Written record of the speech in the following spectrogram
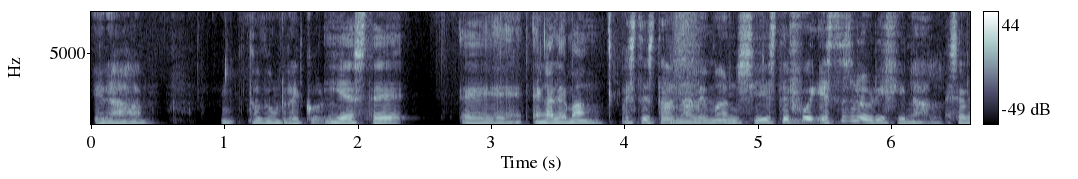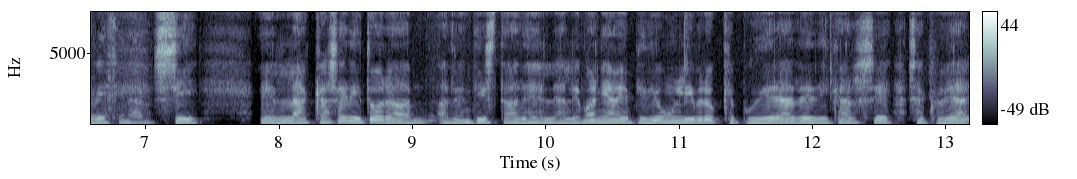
era todo un récord. Y este eh, en alemán. Este está en alemán, sí. Este, fue, este es el original. Es el original. Sí. La casa editora adventista de Alemania me pidió un libro que pudiera dedicarse, o sea, que pudiera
